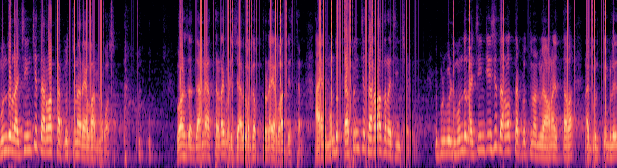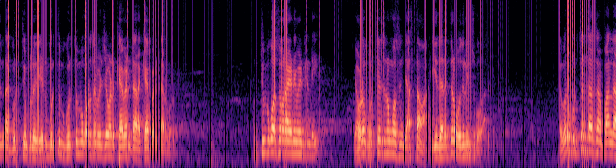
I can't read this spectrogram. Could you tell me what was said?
ముందు రచించి తర్వాత తప్పిస్తున్నారు అవార్డుల కోసం. వాడు దండేస్తాడా వీడు సెలవుగప్తాడా అవార్డు ఇస్తాడు. ఆయన ముందు తప్పించి తర్వాత రచించాడు. ఇప్పుడు వీళ్ళు ముందు రచించేసి తర్వాత తప్పిస్తున్నాను నువ్వు ఏమైనా ఇస్తావా నాకు గుర్తింపు లేదు నాకు గుర్తింపు లేదు. ఏంటి గుర్తింపు గుర్తింపు కోసం విడిచేవాడు కెవెంటారా కెపెంటారు వాడు? గుర్తింపు కోసం రాయడం ఏంటండి? ఎవడో గుర్తించడం కోసం చేస్తామా ఈ దరిద్రం వదిలించుకోవాలి. ఎవరు గుర్తించాల్సిన పనిలే?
